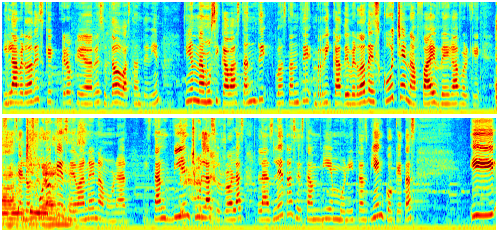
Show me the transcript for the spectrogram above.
Y la verdad es que creo que ha resultado bastante bien. Tienen una música bastante, bastante rica. De verdad, escuchen a Five Vega porque Ah, se los juro que se van a enamorar. Están bien chulas sus rolas, las letras están bien bonitas, bien coquetas. Y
